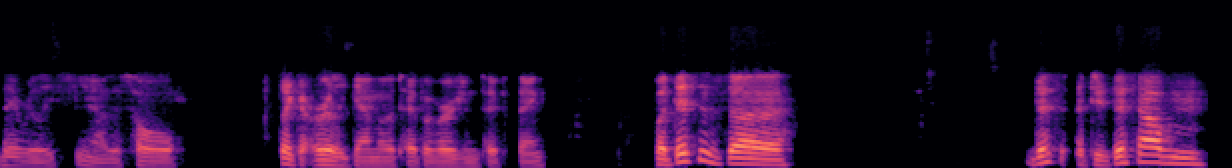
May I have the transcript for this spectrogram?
they released, you know, this whole, it's like an early demo type of version type of thing. But this is, uh, this, dude, this album,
